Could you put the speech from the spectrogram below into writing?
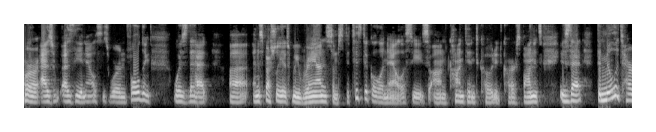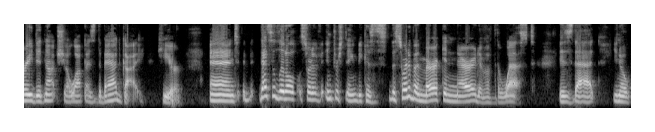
or as, as the analyses were unfolding, was that uh, and especially as we ran some statistical analyses on content coded correspondence, is that the military did not show up as the bad guy here. And that's a little sort of interesting because the sort of American narrative of the West is that you know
